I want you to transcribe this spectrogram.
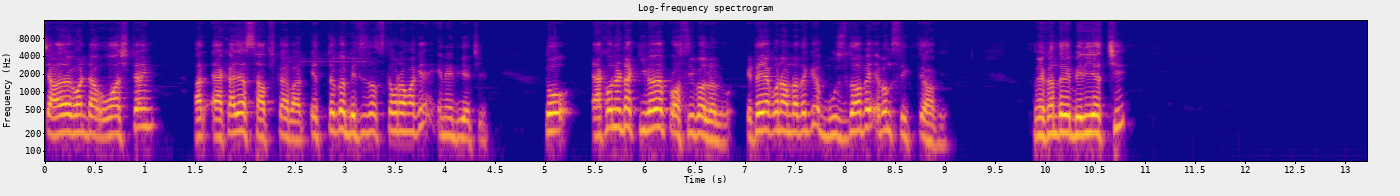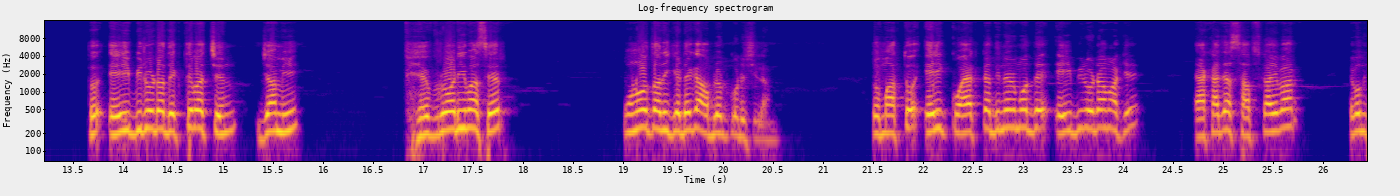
চার হাজার ঘণ্টা ওয়াচ টাইম আর এক হাজার সাবস্ক্রাইবার এর থেকেও বেশি সাবস্ক্রাইবার আমাকে এনে দিয়েছে। তো এখন এটা কীভাবে পসিবল হলো? এটাই এখন আপনাদেরকে বুঝতে হবে এবং শিখতে হবে। আমি এখান থেকে বেরিয়ে যাচ্ছি। তো এই ভিডিওটা দেখতে পাচ্ছেন যে আমি ফেব্রুয়ারি মাসের পনেরো তারিখে এটাকে আপলোড করেছিলাম। তো মাত্র এই কয়েকটা দিনের মধ্যে এই ভিডিওটা আমাকে এক হাজার সাবস্ক্রাইবার এবং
